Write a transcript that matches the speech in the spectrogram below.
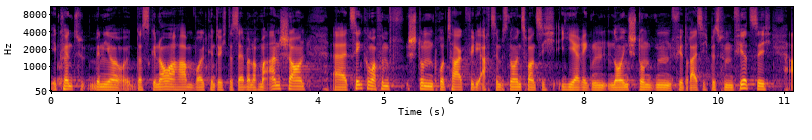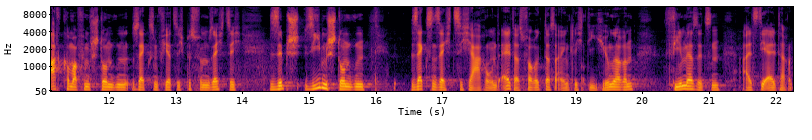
ihr könnt, wenn ihr das genauer haben wollt, könnt ihr euch das selber nochmal anschauen. Äh, 10,5 Stunden pro Tag für die 18- bis 29-Jährigen, 9 Stunden für 30 bis 45, 8,5 Stunden 46 bis 65, 7 Stunden 66 Jahre und älter. Ist verrückt, dass eigentlich die Jüngeren viel mehr sitzen als die Älteren.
